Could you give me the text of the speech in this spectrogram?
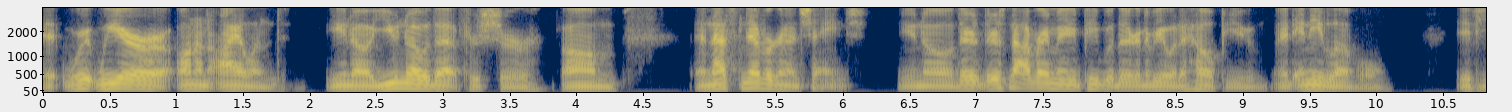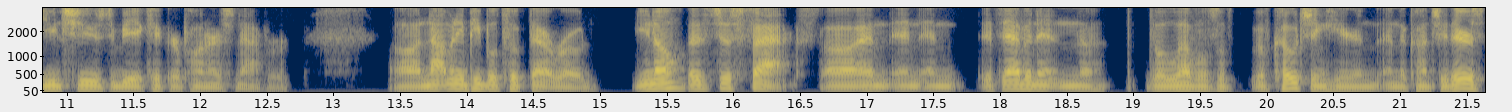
it, we're, we are on an island, you know, you know that for sure. Um, and that's never going to change. You know, there, there's not very many people that are going to be able to help you at any level if you choose to be a kicker, punter, snapper. Uh, not many people took that road. You know, that's just facts. Uh, and and and it's evident in the the levels of, of coaching here in, in the country. There's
